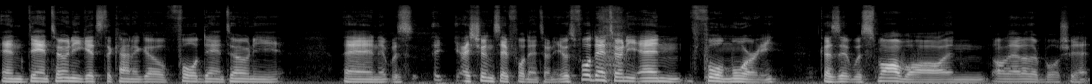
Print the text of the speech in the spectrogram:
and D'Antoni gets to kind of go full D'Antoni. And it was, I shouldn't say full D'Antoni. It was full D'Antoni and full Morey because it was small ball and all that other bullshit.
